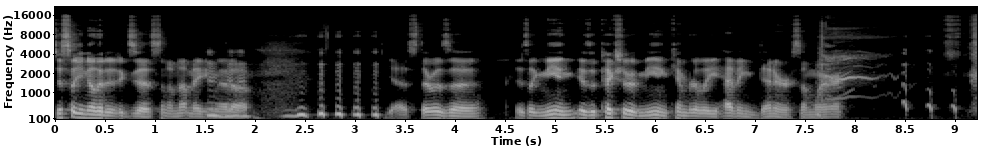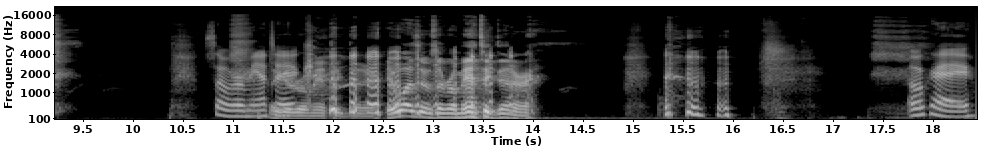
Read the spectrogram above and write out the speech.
Just so you know that it exists, and I'm not making that up. Mhm. Yes, there was a. It's like me and. There's a picture of me and Kimberly having dinner somewhere. so like romantic. a romantic dinner. It was. It was a romantic dinner. okay.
